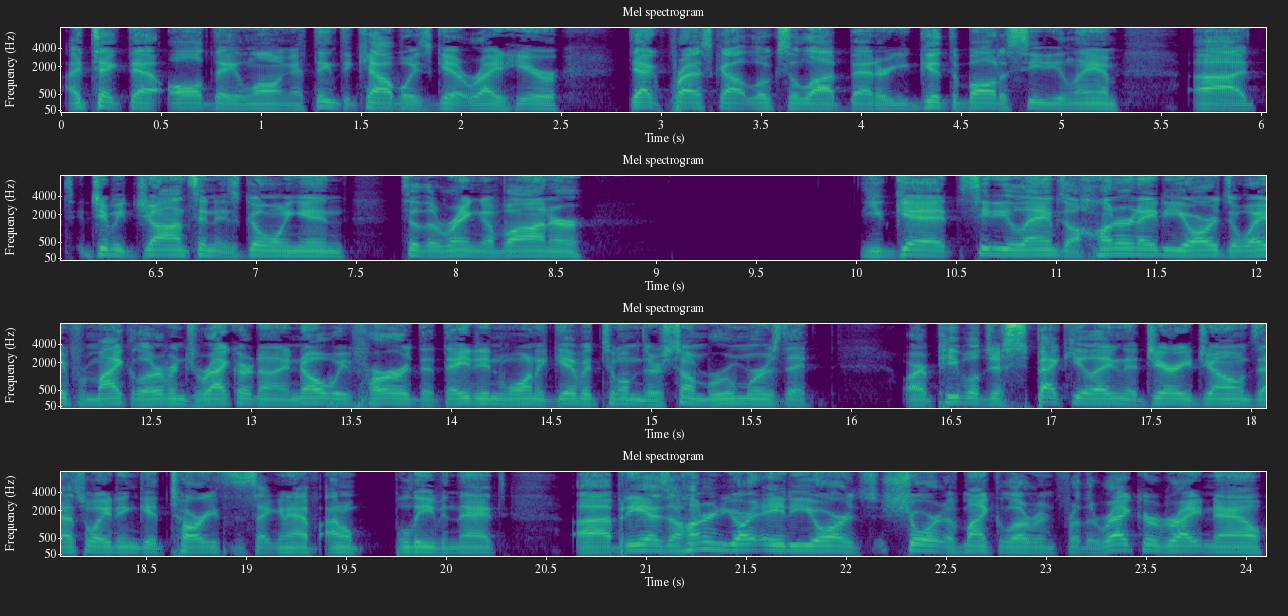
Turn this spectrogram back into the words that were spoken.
I take that all day long. I think the Cowboys get right here. Dak Prescott looks a lot better. You get the ball to CeeDee Lamb. Uh, Jimmy Johnson is going in to the Ring of Honor. You get CeeDee Lamb's 180 yards away from Michael Irvin's record, and I know we've heard that they didn't want to give it to him. There's some rumors that or people just speculating that Jerry Jones, that's why he didn't get targets in the second half. I don't believe in that. Uh, but he has 180 yards short of Michael Irvin for the record right now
